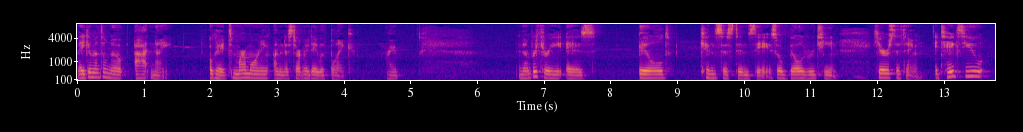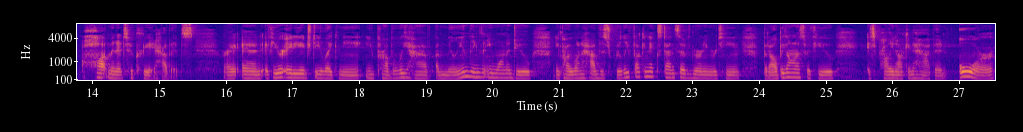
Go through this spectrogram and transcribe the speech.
make a mental note at night. Okay, tomorrow morning I'm going to start my day with blank. right? Number three is build consistency. So build routine. Here's the thing it takes you a hot minute to create habits, right? And if you're ADHD like me, you probably have a million things that you want to do. And you probably want to have this really fucking extensive morning routine. But I'll be honest with you, it's probably not going to happen. Or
